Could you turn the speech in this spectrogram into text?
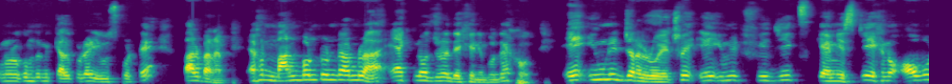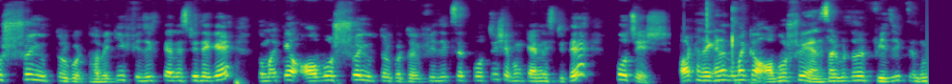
কোনো রকম তুমি ক্যালকুলেটর ইউজ করতে পারবে না। এখন মানবন্টনটা আমরা এক নজরে দেখে নেব। দেখো এ ইউনিট যারা রয়েছে, এ ইউনিট ফিজিক্স কেমিস্ট্রি এখানে অবশ্যই উত্তর করতে হবে কি? ফিজিক্স কেমিস্ট্রি থেকে তোমাকে অবশ্যই উত্তর করতে হবে। ফিজিক্সে পঁচিশ এবং কেমিস্ট্রিতে পঁচিশ। অর্থাৎ এখানে তোমাকে অবশ্যই অ্যান্সার করতে হবে ফিজিক্স এবং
